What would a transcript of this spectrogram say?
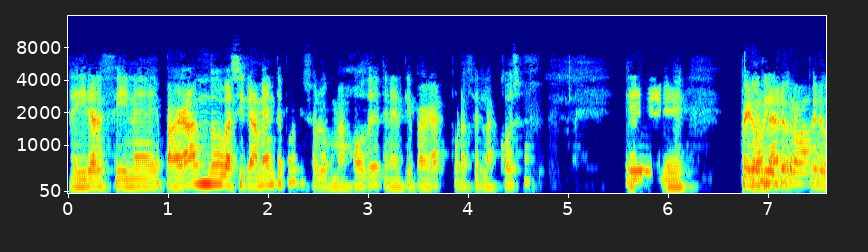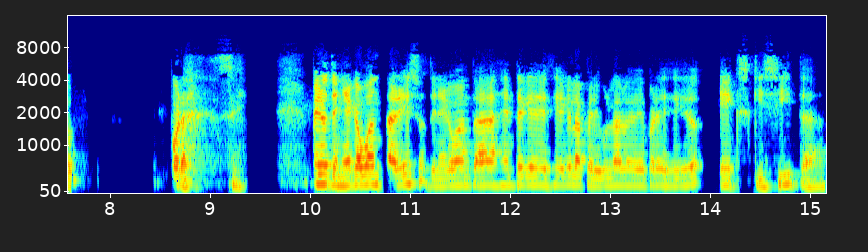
de ir al cine pagando, básicamente, porque eso es lo que más jode, tener que pagar por hacer las cosas. Eh, pero ¿Cómo es tu claro, pero Por sí. Pero tenía que aguantar eso, tenía que aguantar a la gente que decía que la película le había parecido exquisita.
